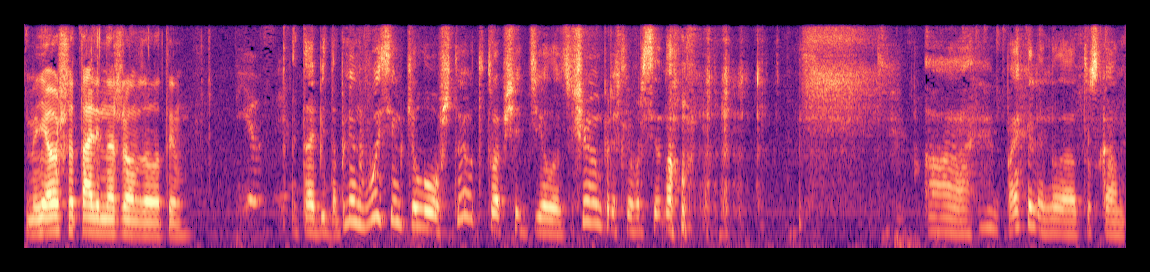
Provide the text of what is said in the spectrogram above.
меня ушатали ножом золотым. Это обидно. Блин, 8 киллов. Что я вот тут вообще делаю? Зачем мы пришли в арсенал? А, поехали на Тускан.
